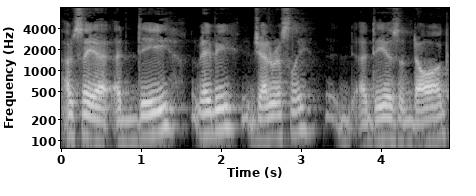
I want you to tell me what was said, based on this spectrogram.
I would say a, a D, maybe generously. D is in dog.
